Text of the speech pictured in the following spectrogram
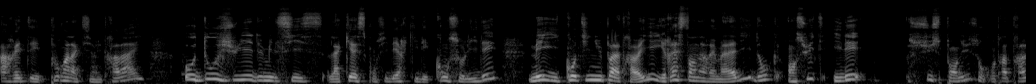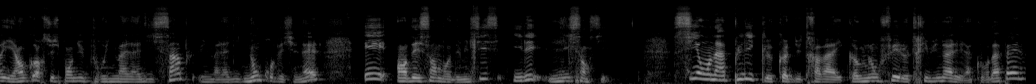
arrêté pour un accident du travail. Au 12 juillet 2006, la caisse considère qu'il est consolidé, mais il continue pas à travailler, il reste en arrêt maladie, donc ensuite il est suspendu, son contrat de travail est encore suspendu pour une maladie simple, une maladie non professionnelle, et en décembre 2006, il est licencié. Si on applique le Code du travail comme l'ont fait le tribunal et la Cour d'appel,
